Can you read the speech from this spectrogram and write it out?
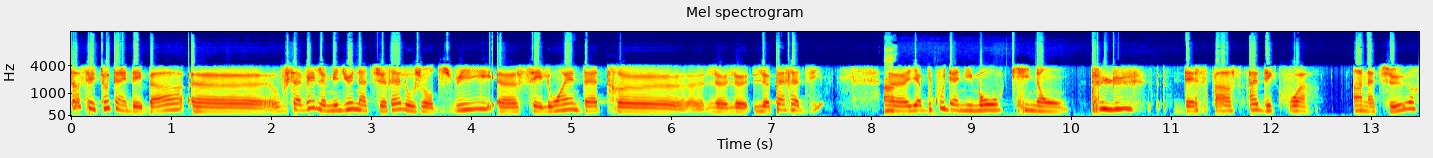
Ça, c'est tout un débat. Euh, vous savez, le milieu naturel aujourd'hui, c'est loin d'être le, paradis. Ah. Il y a beaucoup d'animaux qui n'ont plus d'espace adéquat en nature.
